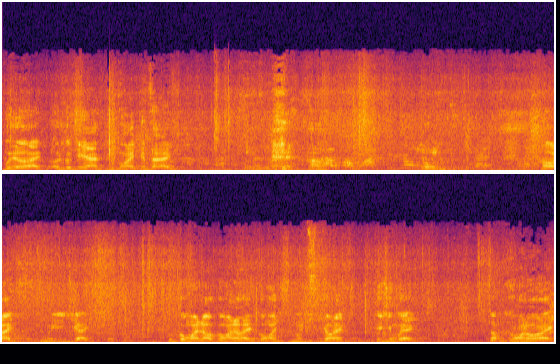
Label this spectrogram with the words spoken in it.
买来，我搁几样，我来检查来，哈？好来，什么意思来？我讲完了，讲完了来，讲完什么意思来？这先来，再讲完了来。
